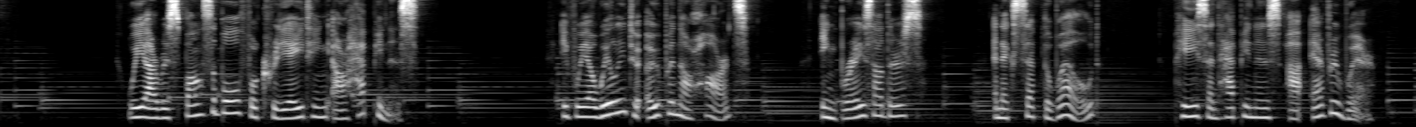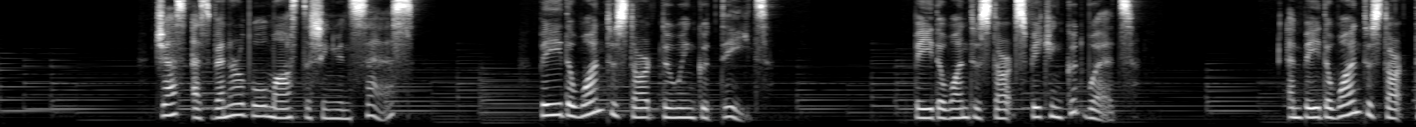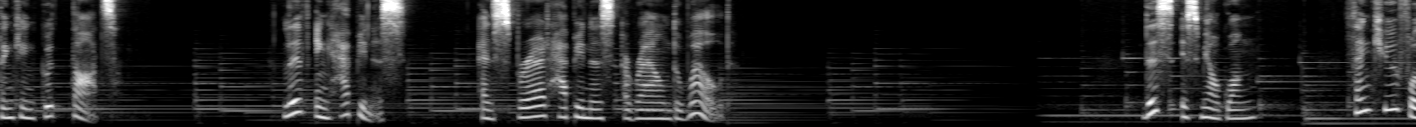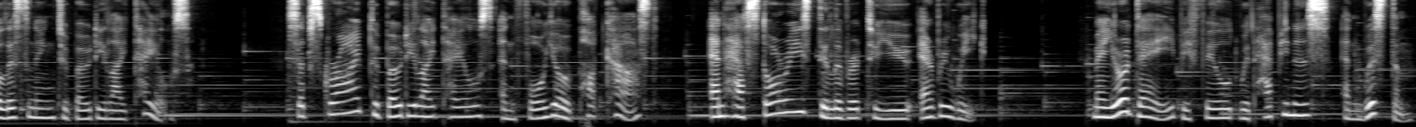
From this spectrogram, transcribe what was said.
We are responsible for creating our happiness. If we are willing to open our hearts, embrace others, and accept the world, peace and happiness are everywhere. Just as Venerable Master Xing says, be the one to start doing good deeds. Be the one to start speaking good words and be the one to start thinking good thoughts. Live in happiness and spread happiness around the world. This is Miao Guang. Thank you for listening to Bodhi Light Tales. Subscribe to Bodhi Light Tales and For Your podcast and have stories delivered to you every week. May your day be filled with happiness and wisdom.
